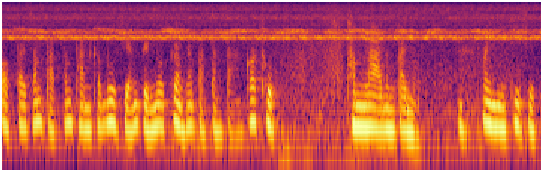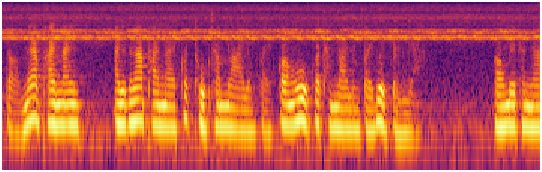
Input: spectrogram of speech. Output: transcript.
ออกไปสัมผัสสัมพันธ์กับรูปเสียงกลิ่นรสเครื่องสัมผัสต่าง ๆ ก็ถูกทำลายลงไปหมดไม่มีที่สืบต่อแม้ภายใน อายตนะภายในก็ถูกทำลายลงไป กองรูปก็ทำลายลงไปด้วยปัญญากองเวทนา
